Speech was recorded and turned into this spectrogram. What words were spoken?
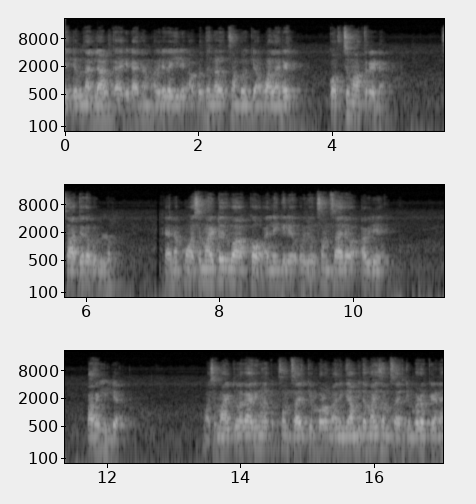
ഏറ്റവും നല്ല ആൾക്കാർ കാരണം അവരുടെ കയ്യിൽ അബദ്ധങ്ങൾ സംഭവിക്കാൻ വളരെ കുറച്ച് മാത്രമേ സാധ്യത ഉള്ളൂ. കാരണം മോശമായിട്ടൊരു വാക്കോ അല്ലെങ്കിൽ ഒരു സംസാരമോ അവർ പറയില്ല. മോശമായിട്ടുള്ള കാര്യങ്ങൾ സംസാരിക്കുമ്പോഴും അല്ലെങ്കിൽ അമിതമായി സംസാരിക്കുമ്പോഴൊക്കെയാണ്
